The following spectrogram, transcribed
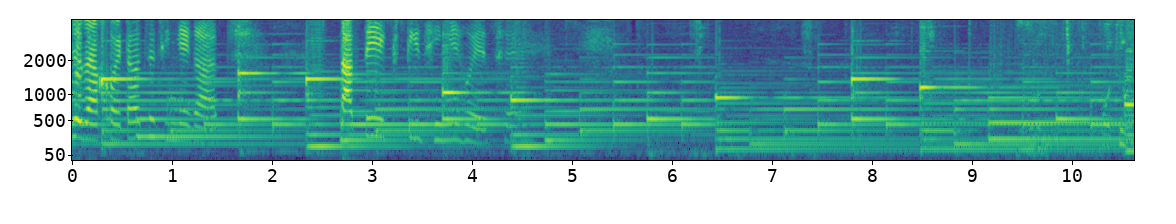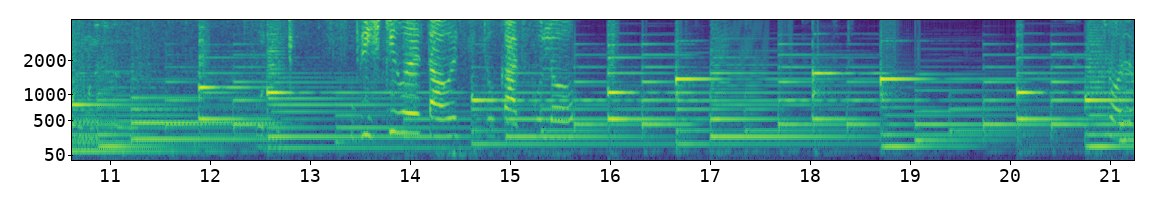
যে দেখো এটা হচ্ছে ঝিঙে গাছ। তাতে একটি ঝিঙে হয়েছে। বৃষ্টি হয়ে তাও একটু গাছগুলো। চলো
